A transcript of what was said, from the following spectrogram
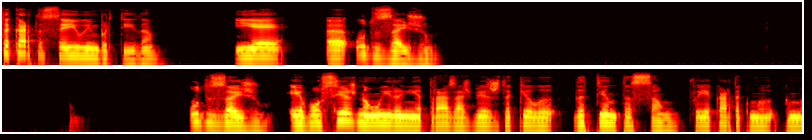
Esta carta saiu invertida e é uh, o desejo. O desejo é vocês não irem atrás às vezes daquela da tentação. Foi a carta que me, que me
